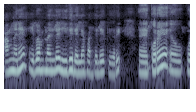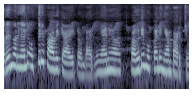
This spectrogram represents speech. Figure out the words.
അങ്ങനെ ഇപ്പം നല്ല രീതിയിലെല്ലാം പന്തലേ കയറി. കുറേ കുറേ എന്ന് പറഞ്ഞാൽ ഒത്തിരി പാവയ്ക്കായിട്ടുണ്ടായിരുന്നു. ഞാൻ പകുതി മുക്കാലും ഞാൻ പറിച്ചു.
